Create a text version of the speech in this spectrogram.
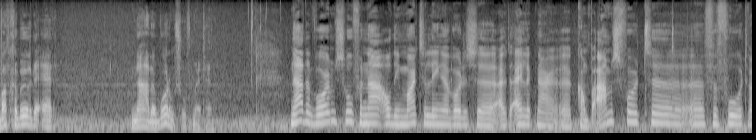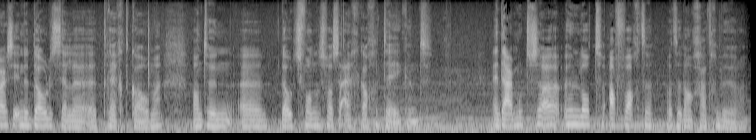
Wat gebeurde er na de Wormshoef met hen? Na de Wormshoef en na al die martelingen worden ze uiteindelijk naar uh, kamp Amersfoort uh, uh, vervoerd, waar ze in de dodencellen terechtkomen. Want hun doodsvonnis was eigenlijk al getekend. En daar moeten ze hun lot afwachten wat er dan gaat gebeuren.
